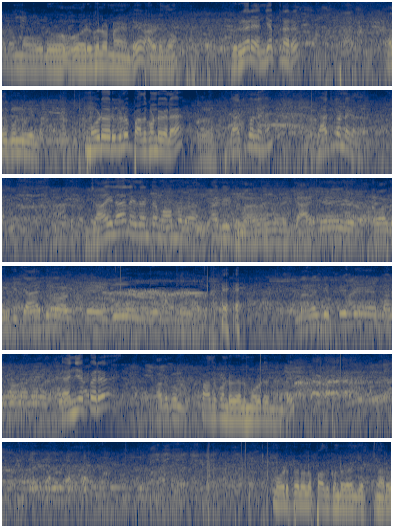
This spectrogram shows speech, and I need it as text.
ఇక్కడ మూడు ఒరుగులు ఉన్నాయండి అడుగుదాం. గురుగారు ఏం చెప్తున్నారు? పదకొండు వేలు. మూడు అరుగులు పదకొండు వేల? జాతికొండనా జాతికొండ కదా? జాయిలా లేదంటే మామూలు? అటు ఇటు. జాతి ఒకరికి జాతి మనం చెప్పింది ఏం చెప్పారు? పదకొండు. పదకొండు వేల మూడు నుండి మూడు పిల్లలు పదకొండు వేలు చెప్తున్నారు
